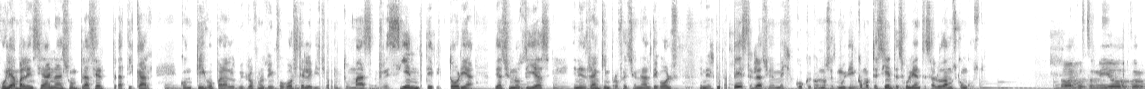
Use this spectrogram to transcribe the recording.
Julián Valenciana, es un placer platicar contigo para los micrófonos de Infogors Televisión en tu más reciente victoria de hace unos días en el ranking profesional de golf en el Club Campestre de la Ciudad de México que conoces muy bien. ¿Cómo te sientes, Julián? Te saludamos con gusto. No, el gusto es mío, doctor.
